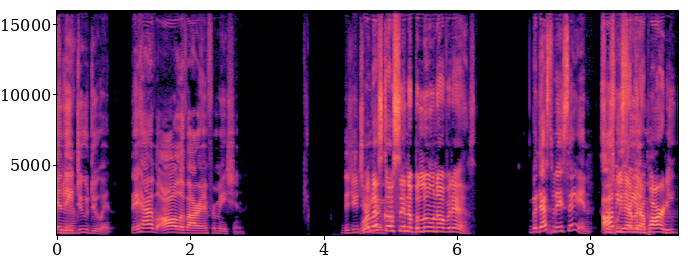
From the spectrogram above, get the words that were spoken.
And they do do it. They have all of our information. Did you Well, let's your- go send a balloon over there But that's what they're saying. since we Obviously, having a um, party.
